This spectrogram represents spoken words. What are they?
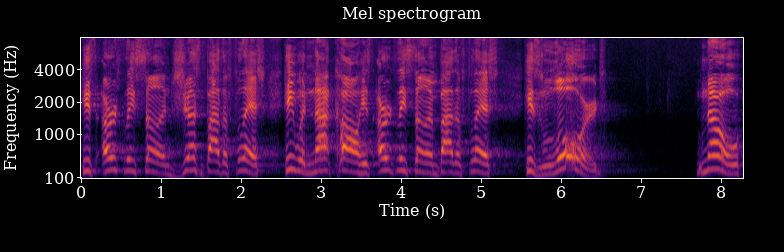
his earthly son just by the flesh. He would not call his earthly son by the flesh his Lord. No,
